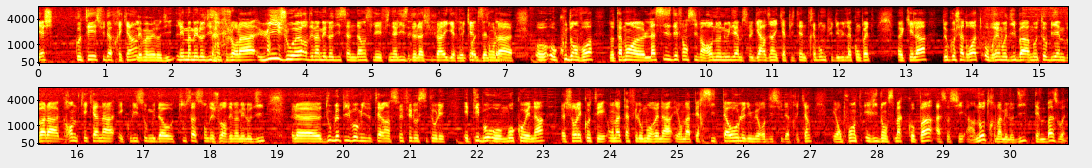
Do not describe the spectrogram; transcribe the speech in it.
Côté sud-africain, Les Mamelodies. les Mamelody sont toujours là. Huit joueurs des Mamelody Sundowns, les finalistes de la Super League africaine, sont là euh, au, au coup d'envoi. Notamment euh, l'assise défensive, hein, Ronan Williams, le gardien et capitaine, très bon depuis le début de la compète, euh, qui est là. De gauche à droite, Aubrey Modiba, Motobi Mvala, Grande Kekana et Koulisso Moudao. Tout ça, ce sont des joueurs des Mamelody. Le double pivot au milieu de terrain, Sfefelo Sitole et Tebo Mokoena. Euh, Sur les côtés, on a Tafelo Morena et on a Percy Tao, le numéro 10 sud-africain. Et en pointe, évidence Makopa, associé à un autre Mamelody, Temba Zwane.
